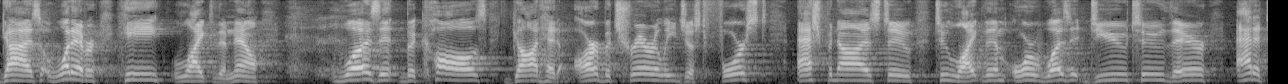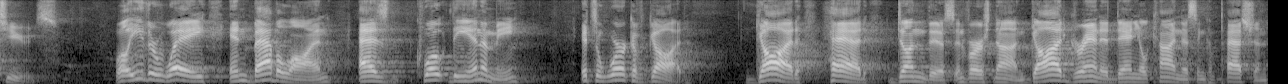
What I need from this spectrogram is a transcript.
guys, whatever. He liked them. Now, was it because God had arbitrarily just forced Ashpenaz to, to like them, or was it due to their attitudes. Well, either way, in Babylon, as, quote, the enemy, it's a work of God. God had done this in verse 9. God granted Daniel kindness and compassion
